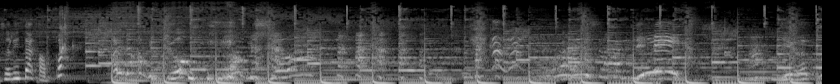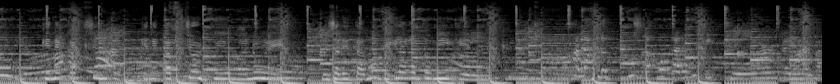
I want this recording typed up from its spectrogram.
Salita ka pa? Ay, nakabidyo! Hindi ako. Kinakapture, kinakapture ko yung ano eh. Yung salita mo, bigla kang tumigil. Akala ko nag-post ako, kala ko picture. Kaya na ba?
